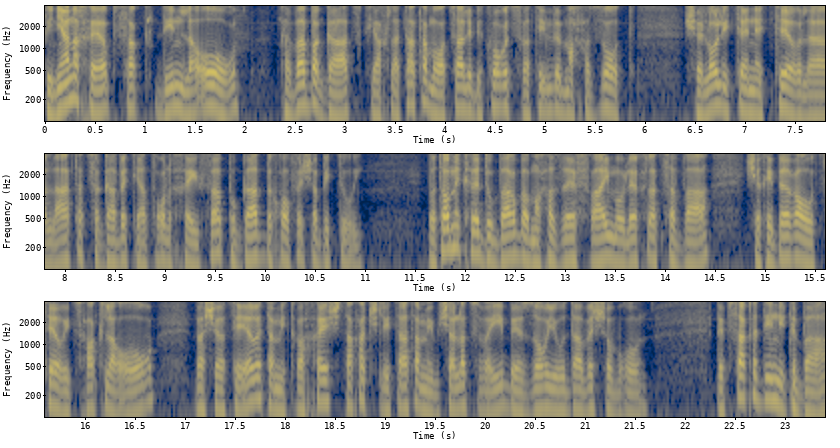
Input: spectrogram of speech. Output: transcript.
בעניין אחר, פסק דין לאור קבע בג"ץ כי החלטת המועצה לביקורת סרטים ומחזות שלא ליתן היתר להעלאת הצגה בתיאטרון חיפה פוגעת בחופש הביטוי. באותו מקרה דובר במחזה אפרים הולך לצבא, שחיבר העותר יצחק לאור, ואשר תיאר את המתרחש תחת שליטת הממשל הצבאי באזור יהודה ושומרון. בפסק הדין נקבע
